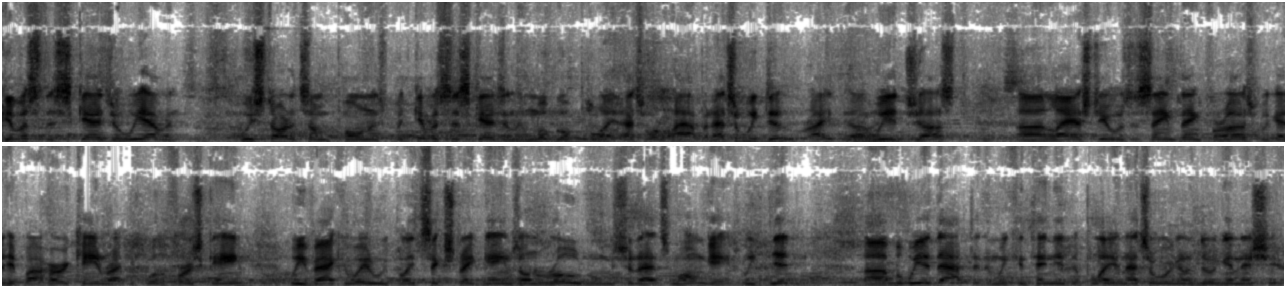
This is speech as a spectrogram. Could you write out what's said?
give us the schedule. We haven't, we started some opponents, but give us the schedule and we'll go play. That's what'll happen. That's what we do, right? Uh, we adjust. Uh, last year was the same thing for us. We got hit by a hurricane right before the first game. We evacuated. We played six straight games on the road when we should have had some home games. We didn't. Uh, but we adapted and we continued to play, and that's what we're going to do again this year.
